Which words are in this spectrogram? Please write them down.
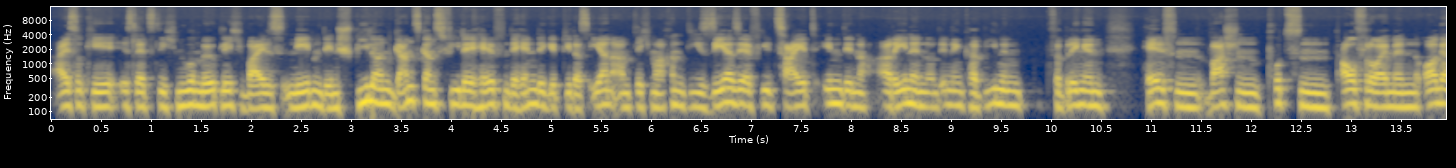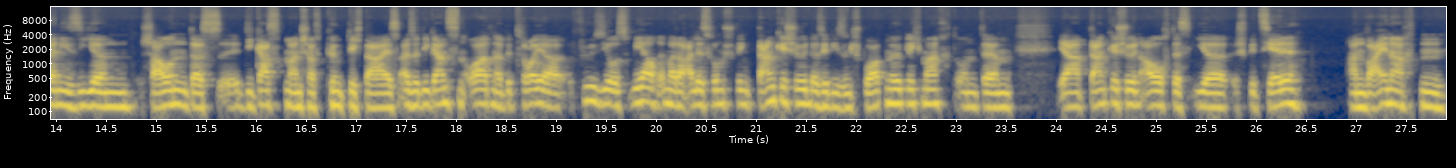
Eishockey ist letztlich nur möglich, weil es neben den Spielern ganz, ganz viele helfende Hände gibt, die das ehrenamtlich machen, die sehr, sehr viel Zeit in den Arenen und in den Kabinen verbringen, helfen, waschen, putzen, aufräumen, organisieren, schauen, dass äh, die Gastmannschaft pünktlich da ist. Also die ganzen Ordner, Betreuer, Physios, wer auch immer da alles rumspringt. Dankeschön, dass ihr diesen Sport möglich macht. Und ähm, ja, Dankeschön auch, dass ihr speziell an Weihnachten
